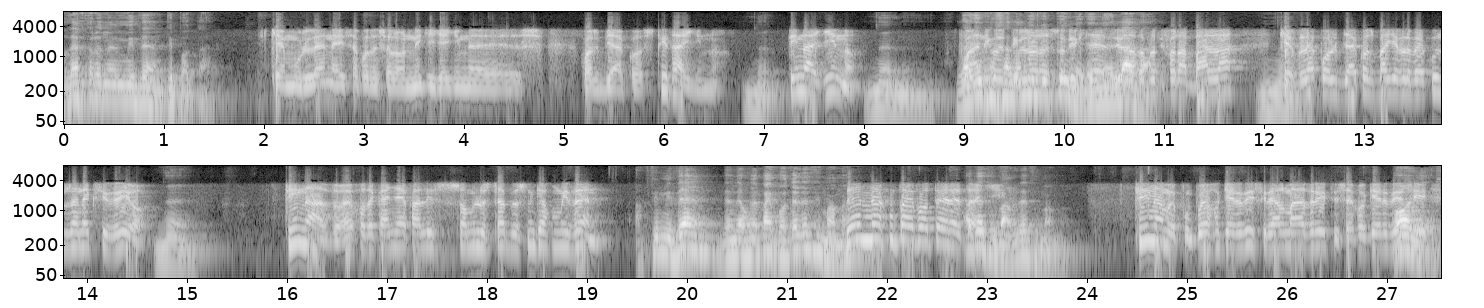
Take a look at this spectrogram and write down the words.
δεύτερο είναι μηδέν, τίποτα. Και μου λένε είσαι από Θεσσαλονίκη και έγινες Ολυμπιακός. Τι θα γίνω; Ναι. Τι να γίνω; Ναι, ναι. Που ανοίγω την Θεσσαλονίκη τηλεόραση τι του είναι, δεν είναι 2002 να δω Ελλάδα. πρώτη φορά μπάλα και βλέπω Ολυμπιακός Μπάγκερ Λεβεκούζεν 6-2. Ναι. Τι να δω, έχω 19 εφαλίσει στους ομίλους Champions League και έχω 0. Αυτοί μηδέν δεν έχουν πάει ποτέ, δεν θυμάμαι. Δεν έχουν πάει ποτέ, ρε Α, δεν Τάκη. θυμάμαι, δεν θυμάμαι. Τι να με πούν, που έχω κερδίσει Real Madrid, έχω κερδίσει. Όλες.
